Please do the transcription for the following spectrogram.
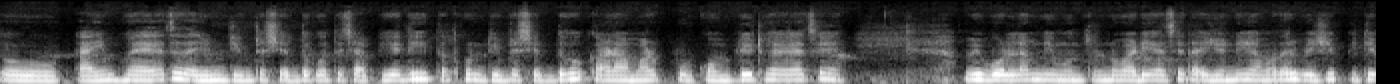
তো টাইম হয়ে গেছে, তাই জন্য ডিমটা সেদ্ধ করতে চাপিয়ে দিই। ততক্ষণ ডিমটা সেদ্ধ হোক আর আমার পুর কমপ্লিট হয়ে গেছে। আমি বললাম নিমন্ত্রণ বাড়ি আছে, তাই জন্যই আমাদের বেশি পিঠে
